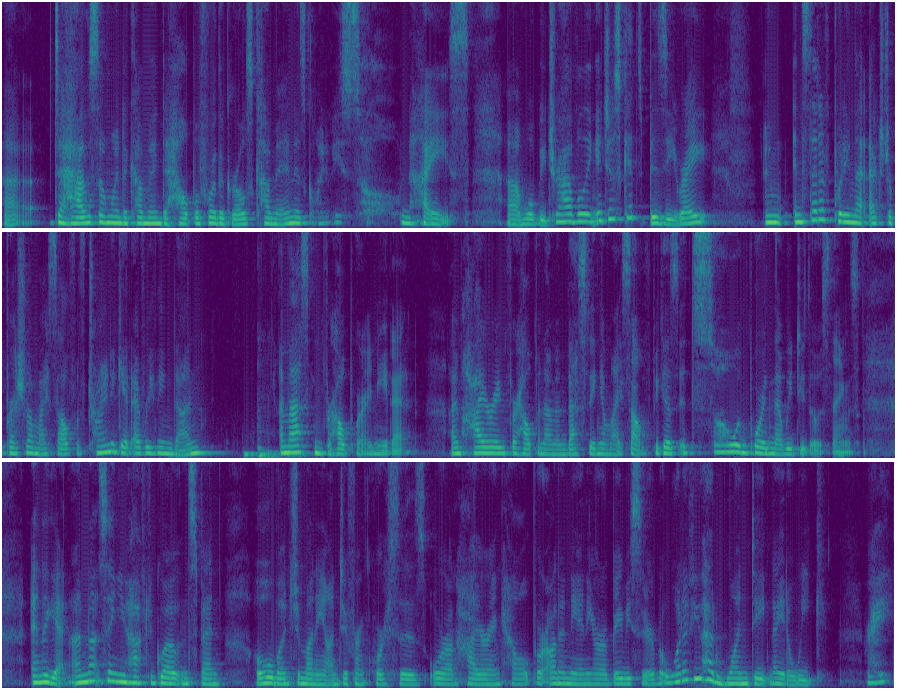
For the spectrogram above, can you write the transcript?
Uh, to have someone to come in to help before the girls come in is going to be so nice. Um, we'll be traveling. It just gets busy, right? And instead of putting that extra pressure on myself of trying to get everything done, I'm asking for help where I need it. I'm hiring for help and I'm investing in myself because it's so important that we do those things. And again, I'm not saying you have to go out and spend a whole bunch of money on different courses or on hiring help or on a nanny or a babysitter, but what if you had one date night a week, right?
